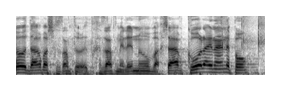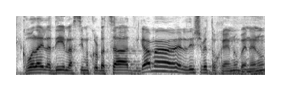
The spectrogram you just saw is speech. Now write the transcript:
תודה רבה שחזרתם אלינו, ועכשיו כל העיניים לפה, כל הילדים, לשים הכל בצד, וגם הילדים שבתוכנו, בינינו.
